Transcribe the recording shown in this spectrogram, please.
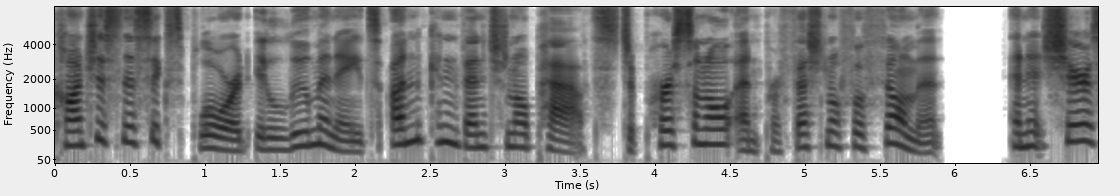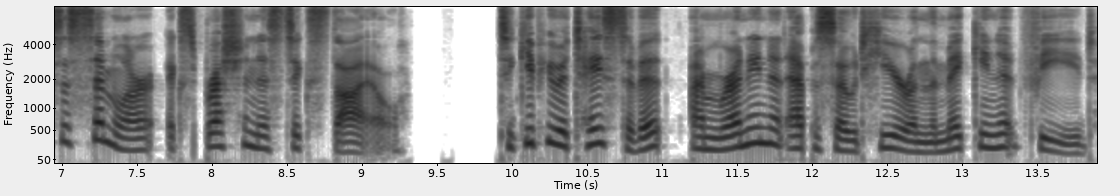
Consciousness Explored illuminates unconventional paths to personal and professional fulfillment, and it shares a similar expressionistic style. To give you a taste of it, I'm running an episode here in the Making It feed.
